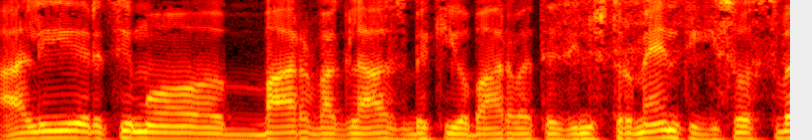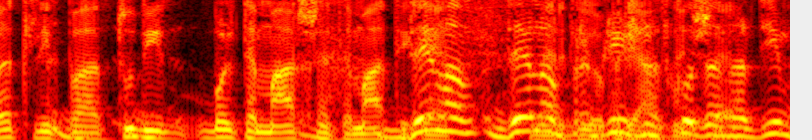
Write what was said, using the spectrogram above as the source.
Ali recimo barva glasbe, ki jo barvate z inštrumenti, ki so svetli, pa tudi bolj temačne tematike. Delam, delam približno tako, da naredim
